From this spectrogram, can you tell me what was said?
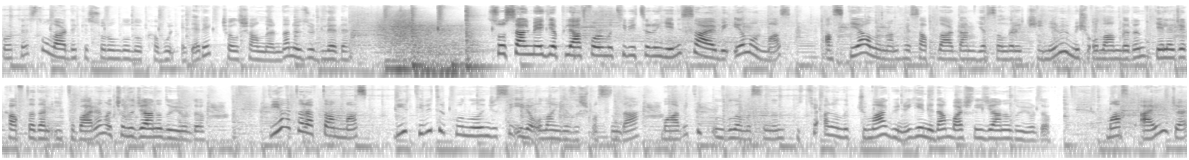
protestolardaki sorumluluğu kabul ederek çalışanlarından özür diledi. Sosyal medya platformu Twitter'ın yeni sahibi Elon Musk, askıya alınan hesaplardan yasaları çiğnememiş olanların gelecek haftadan itibaren açılacağını duyurdu. Diğer taraftan Musk, bir Twitter kullanıcısı ile olan yazışmasında Mavi Tik uygulamasının 2 Aralık Cuma günü yeniden başlayacağını duyurdu. Musk ayrıca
